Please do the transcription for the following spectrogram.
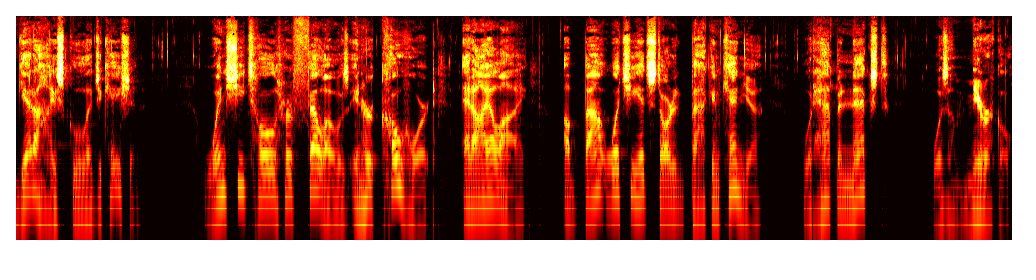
get a high school education. When she told her fellows in her cohort at ILI about what she had started back in Kenya, what happened next was a miracle.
